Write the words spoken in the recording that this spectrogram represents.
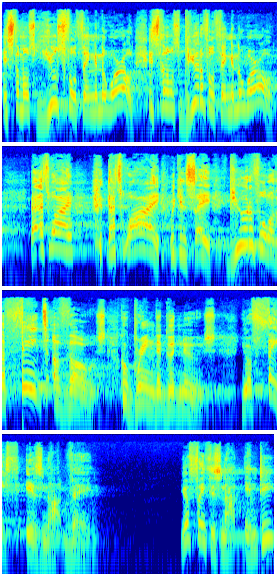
It's the most useful thing in the world. It's the most beautiful thing in the world. That's why, that's why we can say, Beautiful are the feet of those who bring the good news. Your faith is not vain. Your faith is not empty.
